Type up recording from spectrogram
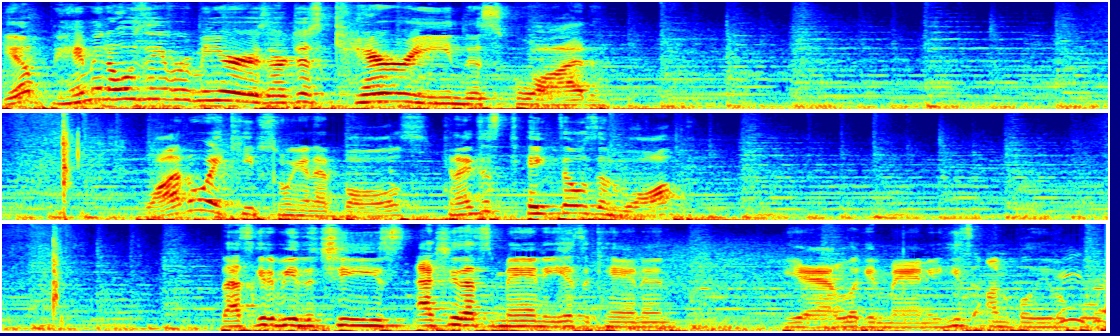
Yep, him and Jose Ramirez are just carrying the squad. Why do I keep swinging at balls? Can I just take those and walk? That's gonna be the cheese. Actually, that's Manny. He has a cannon. Yeah, look at Manny. He's unbelievable.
